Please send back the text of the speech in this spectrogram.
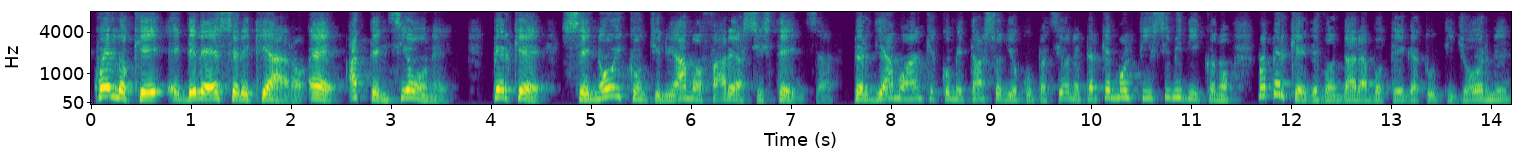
quello che deve essere chiaro è attenzione, perché se noi continuiamo a fare assistenza, perdiamo anche come tasso di occupazione, perché moltissimi dicono ma perché devo andare a bottega tutti i giorni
